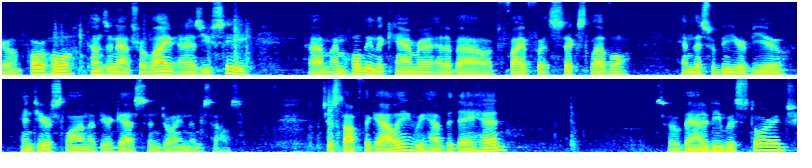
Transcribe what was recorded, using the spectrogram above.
Your own porthole, tons of natural light, and as you see, um, I'm holding the camera at about five foot six level, and this would be your view into your salon of your guests enjoying themselves. Just off the galley, we have the day head. So vanity with storage,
